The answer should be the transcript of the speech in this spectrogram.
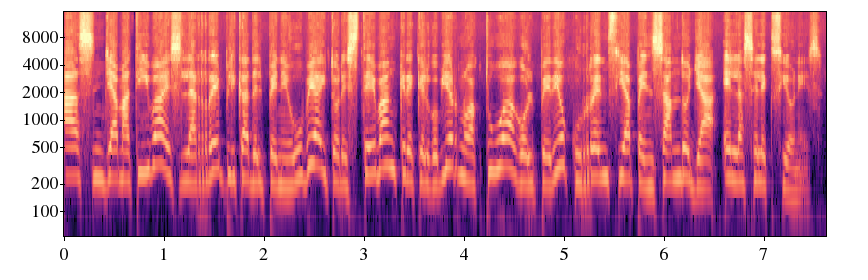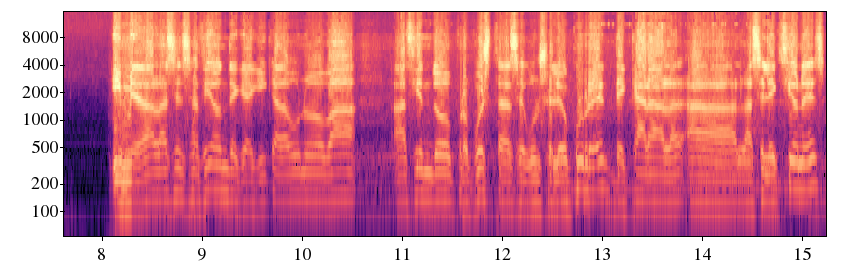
más llamativa es la réplica del PNV. Aitor Esteban cree que el gobierno actúa a golpe de ocurrencia pensando ya en las elecciones. Y me da la sensación de que aquí cada uno va haciendo propuestas según se le ocurre de cara a, las elecciones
